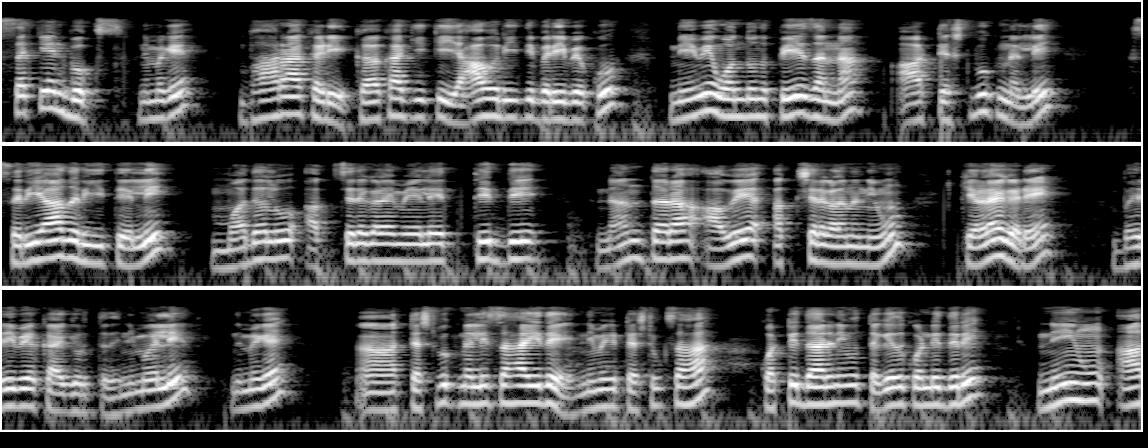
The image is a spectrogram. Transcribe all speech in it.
ಸೆಕೆಂಡ್ ಬುಕ್ಸ್ ನಿಮಗೆ ಭಾರ ಕಡಿ ಕ ಕ ಕಿ ಕಿ ಯಾವ ರೀತಿ ಬರೀಬೇಕು ನೀವೇ ಒಂದೊಂದು ಪೇಜನ್ನು ಆ ಟೆಕ್ಸ್ಟ್ ಬುಕ್ನಲ್ಲಿ ಸರಿಯಾದ ರೀತಿಯಲ್ಲಿ ಮೊದಲು ಅಕ್ಷರಗಳ ಮೇಲೆ ತಿದ್ದಿ ನಂತರ ಅವೇ ಅಕ್ಷರಗಳನ್ನು ನೀವು ಕೆಳಗಡೆ ಬರಿಬೇಕಾಗಿರುತ್ತದೆ. ನಿಮ್ಮಲ್ಲಿ ನಿಮಗೆ ಟೆಕ್ಸ್ಟ್ ಬುಕ್ನಲ್ಲಿ ಸಹ ಇದೆ. ನಿಮಗೆ ಟೆಕ್ಸ್ಟ್ ಬುಕ್ ಸಹ ಕೊಟ್ಟಿದ್ದಾರೆ ನೀವು ತೆಗೆದುಕೊಂಡಿದ್ದೀರಿ. ನೀವು ಆ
